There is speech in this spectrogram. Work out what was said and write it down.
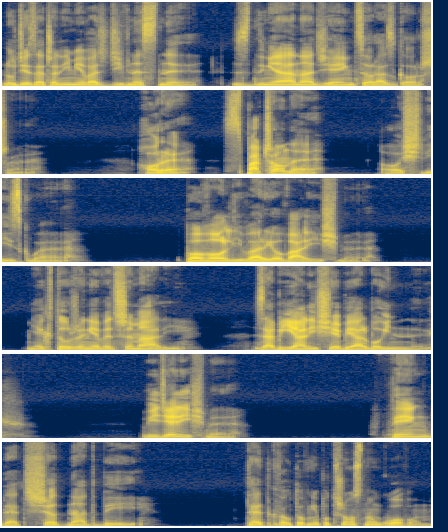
Ludzie zaczęli miewać dziwne sny, z dnia na dzień coraz gorsze. Chore, spaczone, oślizgłe. Powoli wariowaliśmy. Niektórzy nie wytrzymali. Zabijali siebie albo innych. Widzieliśmy. Thing that should not be. Ted gwałtownie potrząsnął głową.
